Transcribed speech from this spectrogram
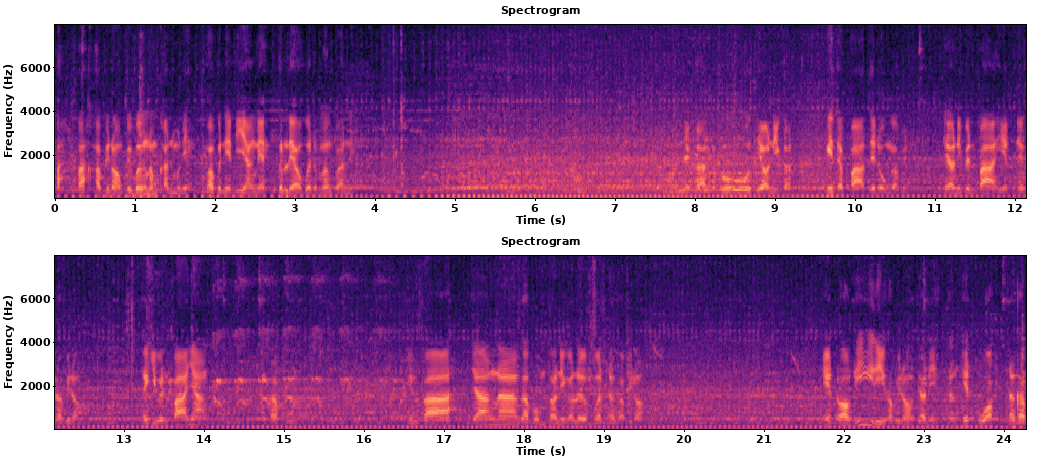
ไปครับพี่น้องไปเบิ่งนํกันมื้อนี้ว่าเพิ่นเฮ็ดอีหยังเนี่ยเพิ่นแล้วเบิดมั่งปานนี้ บรรยากาศก็โอ้แถวนี้ก็มีแต่ป่าแต่ดงครับแถวนี้เป็นป่าเห็ดเนี่ยครับพี่น้องแต่กี่เป็นป่าย่างนะครับเป็นป่ายางนาครับผมตอนนี้ก็เริ่มเบิดแล้วครับพี่น้องเห็ดออกดีดีครับพี่น้องแถวนี้ทั้งเห็ดปวกนะครับ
